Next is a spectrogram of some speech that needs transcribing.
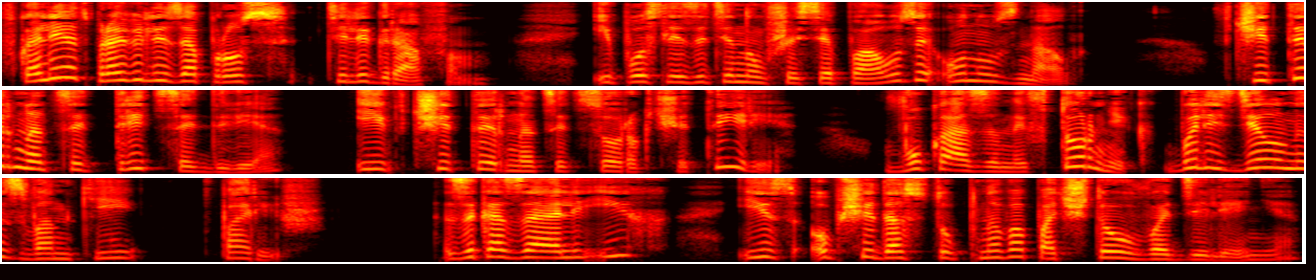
В Кале отправили запрос телеграфом, и после затянувшейся паузы он узнал. В 14.32 и в 14.44 в указанный вторник были сделаны звонки в Париж. Заказали их из общедоступного почтового отделения.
